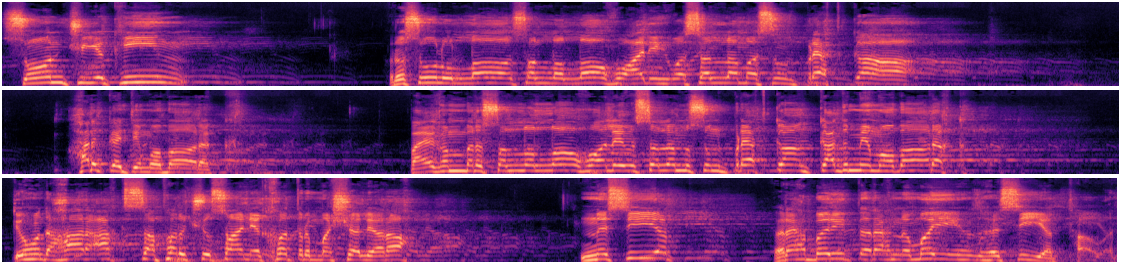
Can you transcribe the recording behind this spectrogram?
سون چھ یقین۔ رسول اللہ صلی اللہ علیہ وسلم سن پرت کا حرکت مبارک۔ پیغمبر صلی اللہ علیہ وسلم سن پرت کا قدم مبارک۔ تہند ہر اخ سفر چھ سانہ خطر مشل راہ نصیت رہبری تو رہنمائی ہز حیثیت تھاون۔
